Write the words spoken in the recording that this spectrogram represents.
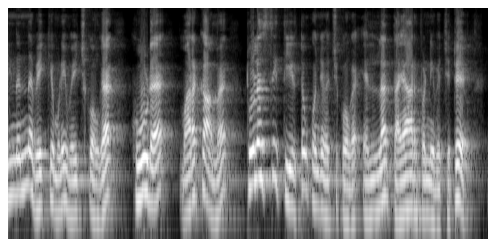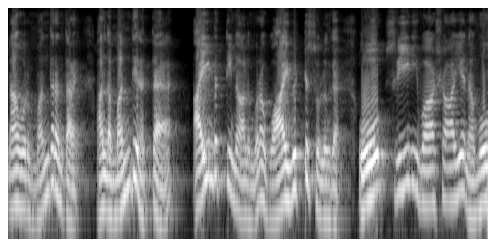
என்னென்ன வைக்க முடியும் வச்சுக்கோங்க. கூட மறக்காமல் துளசி தீர்த்தம் கொஞ்சம் வச்சுக்கோங்க. எல்லாம் தயார் பண்ணி வச்சுட்டு நான் ஒரு மந்திரம் தரேன். அந்த மந்திரத்தை ஐம்பத்தி நாலு முறை வாய்விட்டு சொல்லுங்க. ஓம் ஸ்ரீனிவாசாய நமோ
